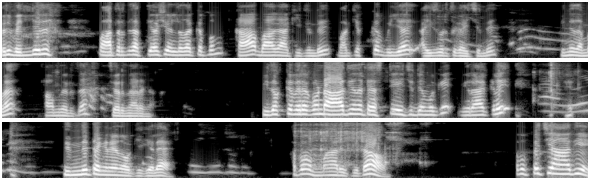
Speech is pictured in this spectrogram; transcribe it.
ഒരു വലിയൊരു പാത്രത്തിൽ അത്യാവശ്യം ഉള്ളതൊക്കെ ഇപ്പം കാ ഭാഗമാക്കിയിട്ടുണ്ട് ബാക്കിയൊക്കെ ബിയ ഐസ് കൊടുത്ത് കഴിച്ചിട്ടുണ്ട്. പിന്നെ നമ്മളെ ഫാമിൽ എടുത്ത ചെറുനാരങ്ങ. ഇതൊക്കെ ഇവരെ കൊണ്ട് ആദ്യം ഒന്ന് ടെസ്റ്റ് ചെയ്യിച്ചിട്ട് നമുക്ക് മിറാക്കിൾ തിന്നിട്ട് എങ്ങനെയാ നോക്കിക്കല്ലേ അപ്പൊ മാറിക്കിട്ടോ. അപ്പൊ ഉപ്പച്ചി ആദ്യേ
